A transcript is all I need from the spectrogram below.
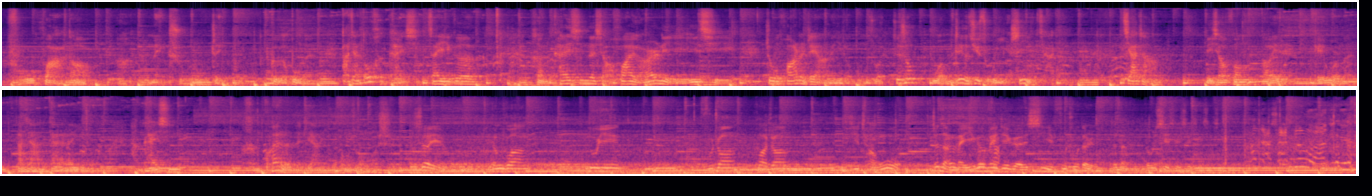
服化道啊、美术这各个部门，大家都很开心，在一个很开心的小花园里一起种花的这样的一种工作。所以说，我们这个剧组也是一个家长，家长李霄峰导演给我们大家带来了一种很开心、很快乐的这样一个工作模式。摄影、灯光、录音、妆、化妆以及场务，真的每一个为这个戏付出的人，真的都谢谢谢谢谢谢。他们俩杀青了啊！今天。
